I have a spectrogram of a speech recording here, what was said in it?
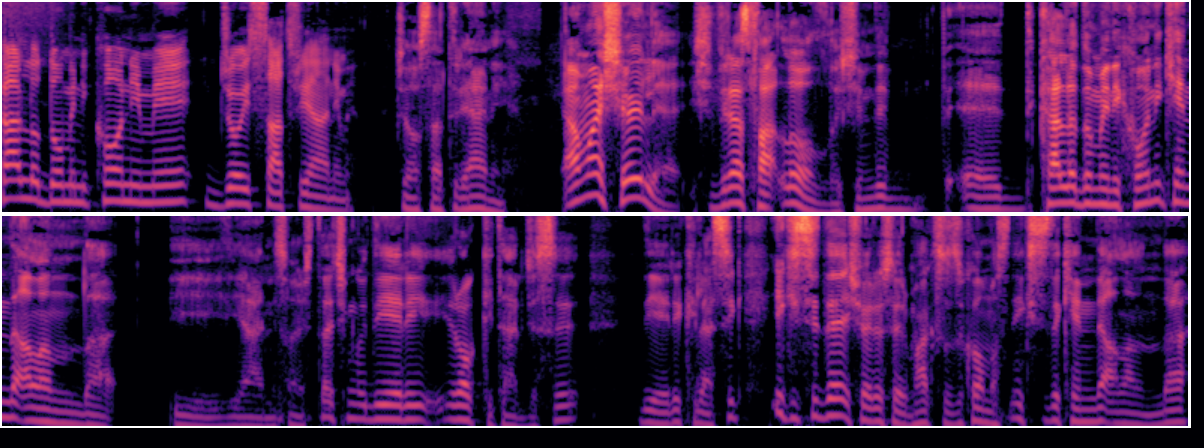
Carlo Dominiconi mi, Joy Satriani mi? Joe Satriani. Ama şöyle, biraz farklı oldu. Şimdi e, Carlo Dominiconi kendi alanında yani sonuçta. Çünkü diğeri rock gitarcısı. Diğeri klasik. İkisi de şöyle söyleyeyim haksızlık olmasın. İkisi de kendi alanında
